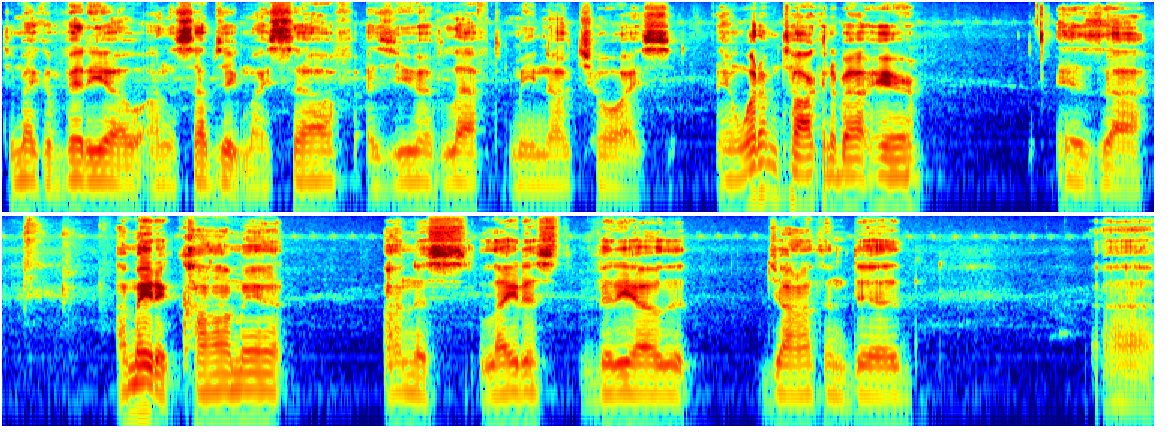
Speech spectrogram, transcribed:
to make a video on the subject myself as you have left me no choice. And what I'm talking about here is uh, I made a comment on this latest video that Jonathan did. Uh,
